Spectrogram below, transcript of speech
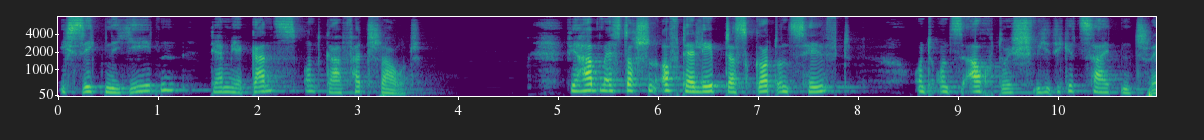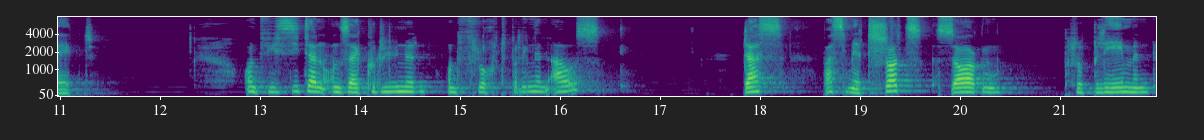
Ich segne jeden, der mir ganz und gar vertraut. Wir haben es doch schon oft erlebt, dass Gott uns hilft und uns auch durch schwierige Zeiten trägt. Und wie sieht dann unser Grünen und Fruchtbringen aus? Das, was mir trotz Sorgen, Problemen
